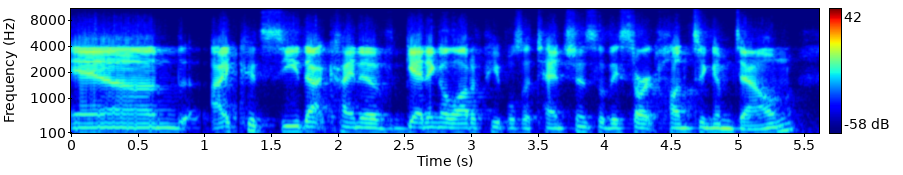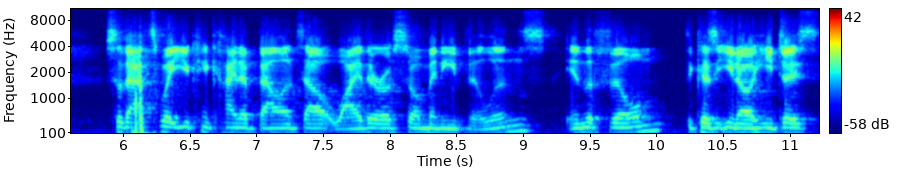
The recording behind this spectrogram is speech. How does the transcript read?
And I could see that kind of getting a lot of people's attention, so they start hunting him down. So that's why you can kind of balance out why there are so many villains in the film because you know he does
